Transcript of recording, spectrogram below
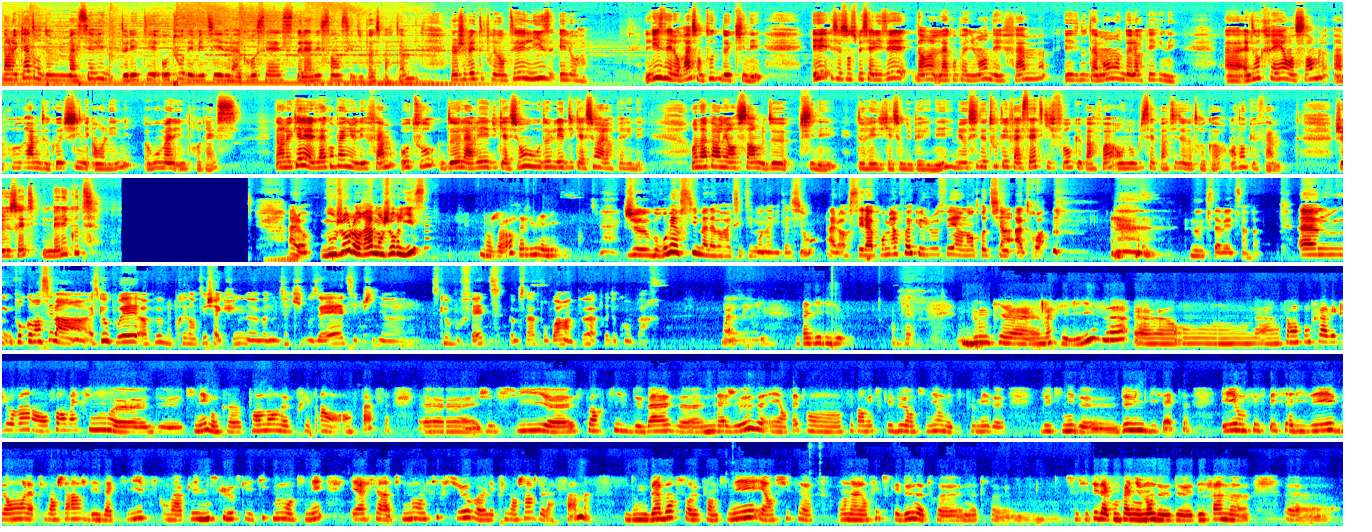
dans le cadre de ma série de l'été autour des métiers de la grossesse, de la naissance et du postpartum, je vais te présenter Lise et Laura. Lise et Laura sont toutes de kiné et se sont spécialisées dans l'accompagnement des femmes et notamment de leur périnée. Euh, elles ont créé ensemble un programme de coaching en ligne, Woman in Progress, dans lequel elles accompagnent les femmes autour de la rééducation ou de l'éducation à leur périnée. On a parlé ensemble de kiné, de rééducation du périnée, mais aussi de toutes les facettes qui font que parfois on oublie cette partie de notre corps en tant que femme. Je vous souhaite une belle écoute. Alors, bonjour Laura, bonjour Lise. Bonjour, salut Mélanie. Je vous remercie d'avoir accepté mon invitation. Alors, c'est la première fois que je fais un entretien à trois. Donc, ça va être sympa. Euh, pour commencer, ben, est-ce que vous pouvez un peu vous présenter chacune, euh, ben, nous dire qui vous êtes et puis euh, ce que vous faites, comme ça, pour voir un peu après de quoi on parle. Ouais, vas-y Lisou. Ok. Donc, euh, moi, c'est Lise. Euh, on, s'est rencontré avec Laura en formation euh, de kiné, donc pendant notre prépa en, en STAPS. je suis sportive de base nageuse et en fait, on s'est formés toutes les deux en kiné. On est diplômés de, de kiné de 2017 et on s'est spécialisé dans la prise en charge des actifs, ce qu'on va appeler musculosquelettiques, nous en kiné, et assez rapidement aussi sur euh, les prises en charge de la femme. Donc d'abord sur le plan de kiné, et ensuite euh, on a lancé toutes les deux notre, euh, notre société d'accompagnement de, des femmes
